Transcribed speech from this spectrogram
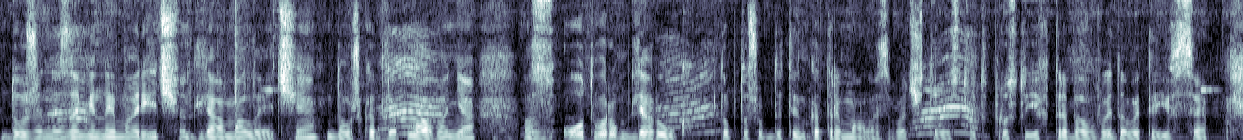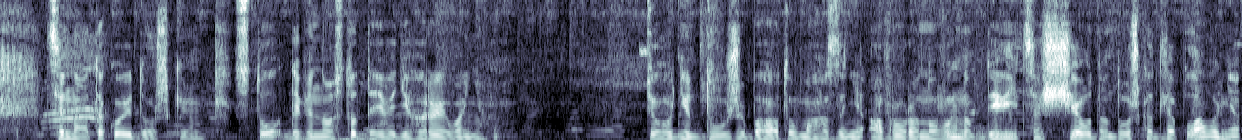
Дуже незамінима річ для малечі, дошка для плавання з отвором для рук. Тобто, щоб дитинка трималась, бачите, ось тут просто їх треба видавити і все. Ціна такої дошки 199 гривень. Сьогодні дуже багато в магазині Аврора новинок. Дивіться, ще одна дошка для плавання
